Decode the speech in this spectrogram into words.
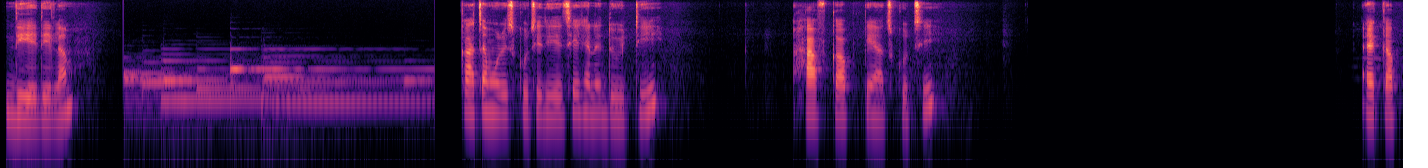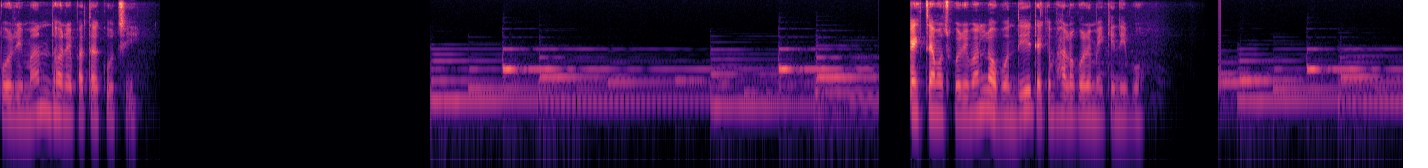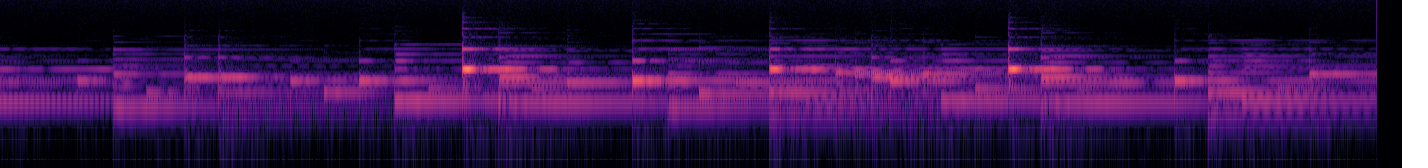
দিয়ে দিলাম। কাঁচামরিচ কুচি দিয়েছি, এখানে দুইটি হাফ কাপ পেঁয়াজ কুচি। এক কাপ পরিমাণ ধনে পাতা কুচি। এক চামচ পরিমাণ লবণ দিয়ে এটাকে ভালো করে মেখে নিব।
